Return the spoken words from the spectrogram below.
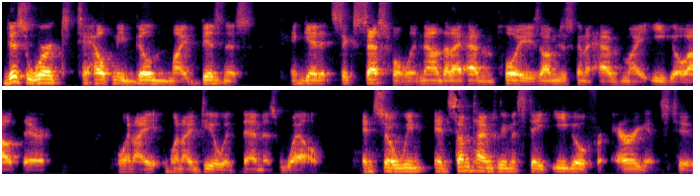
this worked to help me build my business and get it successful and now that I have employees, I'm just going to have my ego out there when I when I deal with them as well. And so we and sometimes we mistake ego for arrogance too.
